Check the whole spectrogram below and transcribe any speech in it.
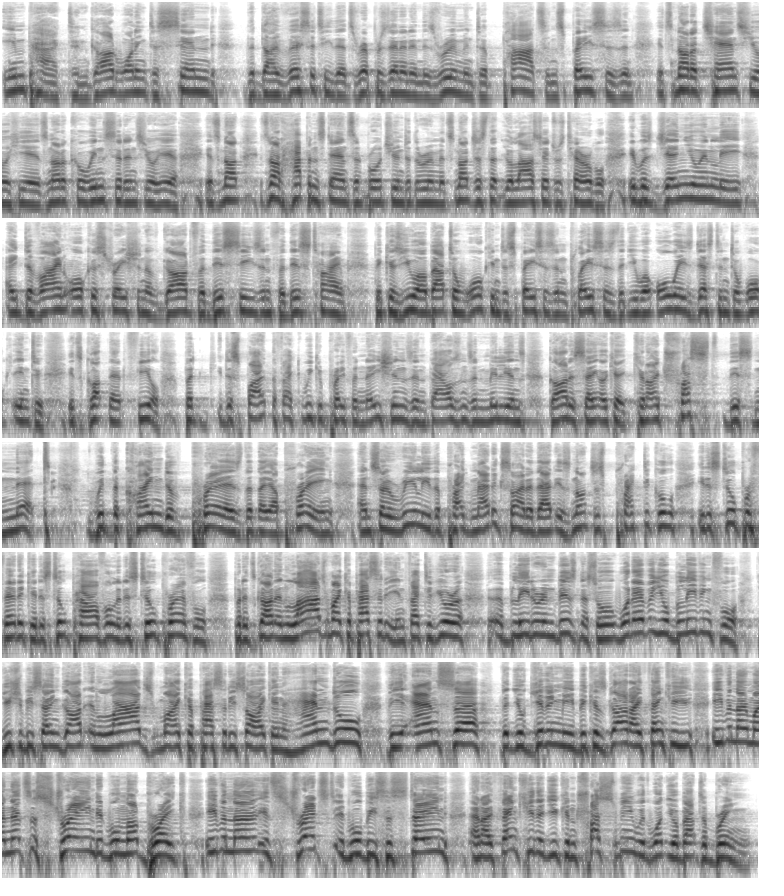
impact and God wanting to send the diversity that's represented in this room into parts and spaces and it's not a chance you're here it's not a coincidence you're here it's not it's not happenstance that brought you into the room it's not just that your last church was terrible it was genuinely a divine orchestration of God for this season for this time because you are about to walk into spaces and places that you were always destined to walk into. It's got that feel. But despite the fact we could pray for nations and thousands and millions God is saying okay can I trust this net with the kind of prayer prayers that they are praying. And so, really, the pragmatic side of that is not just practical, it is still prophetic, it is still powerful, it is still prayerful, but it's God, enlarge my capacity. In fact, if you're a, a leader in business or whatever you're believing for, you should be saying, God, enlarge my capacity so I can handle the answer that you're giving me. Because, God, I thank you, even though my nets are strained, it will not break. Even though it's stretched, it will be sustained. And I thank you that you can trust me with what you're about to bring.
